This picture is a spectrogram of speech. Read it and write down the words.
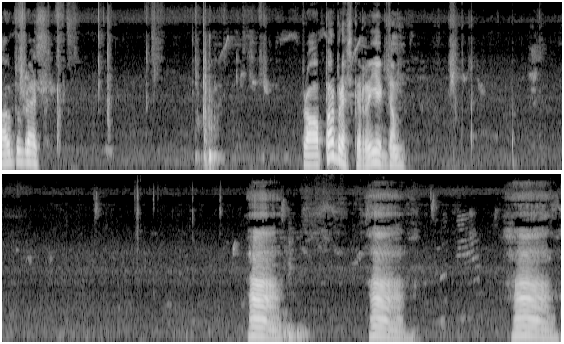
How to brush proper brush कर रही है एकदम। हाँ। हाँ। हाँ।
